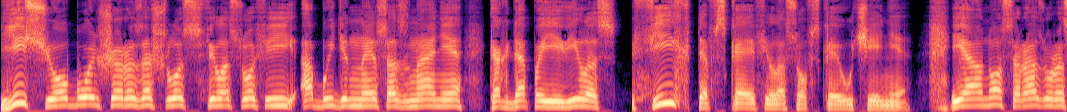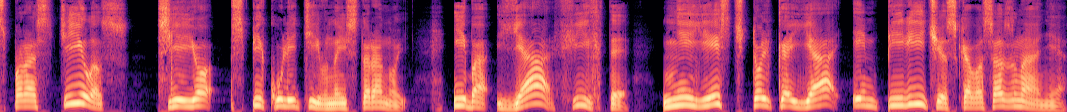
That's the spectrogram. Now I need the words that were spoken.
Еще больше разошлось с философией обыденное сознание, когда появилось фихтевское философское учение, и оно сразу распростилось с ее спекулятивной стороной, ибо «я» Фихте не есть только «я» эмпирического сознания,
